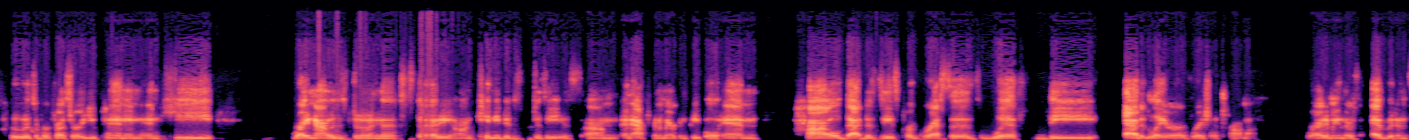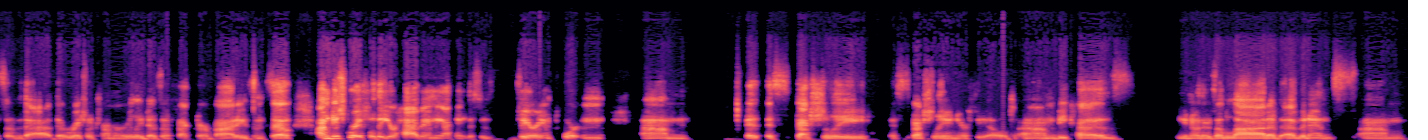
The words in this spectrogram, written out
who is a professor at UPenn, and, and he right now is doing a study on kidney disease um, in African American people and how that disease progresses with the added layer of racial trauma. Right. I mean, there's evidence of that, that racial trauma really does affect our bodies. And so I'm just grateful that you're having me. I think this is very important, um, especially, especially in your field, um, because, you know, there's a lot of evidence um,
